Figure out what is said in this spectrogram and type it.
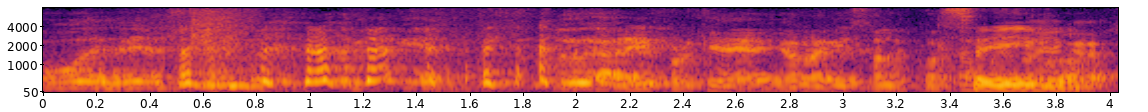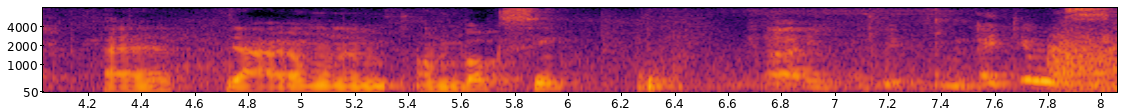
Oh, de veras. Tuve que abrir porque yo reviso las cosas. Sí, no. A ver, ya, hagamos un unboxing. Ay, qué, ay, qué emoción.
